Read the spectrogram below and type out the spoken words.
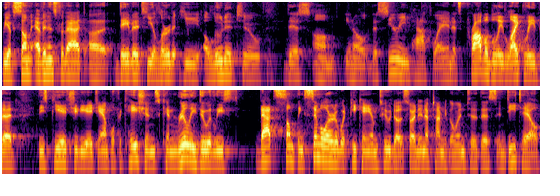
We have some evidence for that. Uh, David, he, alerted, he alluded to this, um, you know, this serine pathway, and it's probably likely that these PHGDH amplifications can really do at least that's something similar to what PKM2 does. So I didn't have time to go into this in detail.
